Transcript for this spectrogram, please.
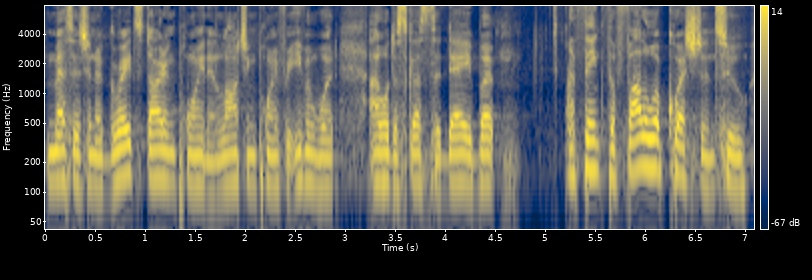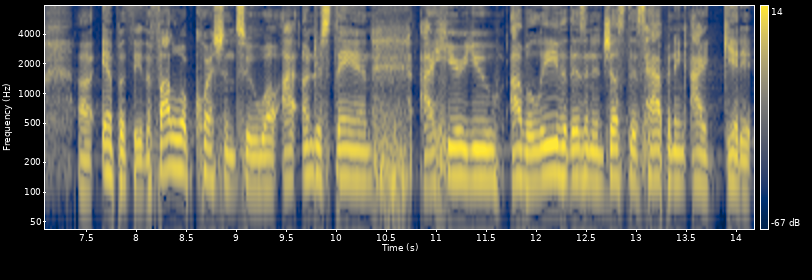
message and a great starting point and launching point for even what I will discuss today. But I think the follow up question to uh, empathy, the follow up question to, well, I understand, I hear you, I believe that there's an injustice happening, I get it,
